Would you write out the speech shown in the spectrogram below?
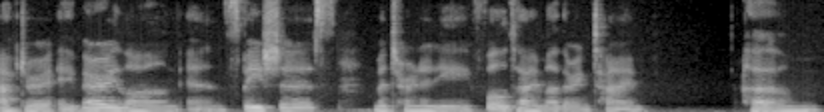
after a very long and spacious maternity, full time mothering time. Um,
